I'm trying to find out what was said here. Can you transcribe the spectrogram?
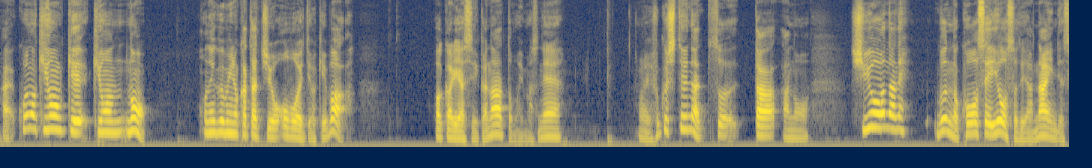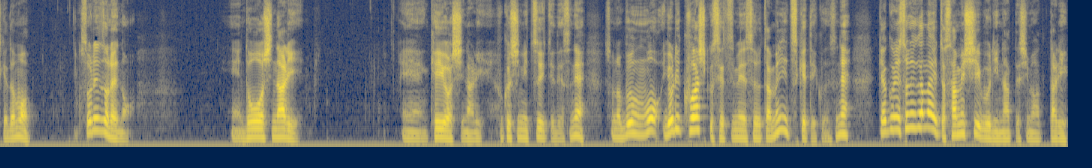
はい。この基本形、基本の骨組みの形を覚えておけば分かりやすいかなと思いますね。はい、副詞というのはそういったあの主要なね文の構成要素ではないんですけどもそれぞれの動詞なりえ、形容詞なり副詞についてですねその文をより詳しく説明するためにつけていくんですね。逆にそれがないと寂しい文になってしまったり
